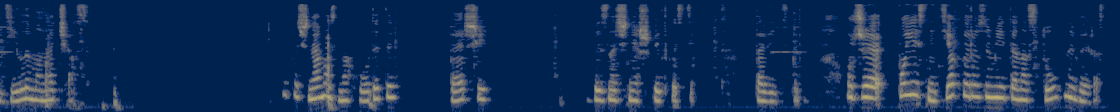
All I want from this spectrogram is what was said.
ділимо на час. І почнемо знаходити перші визначення швидкості та відстані. Отже, поясніть, як ви розумієте наступний вираз.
